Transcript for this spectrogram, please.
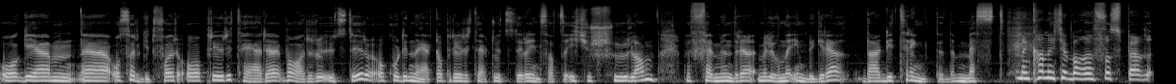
og, eh, og sørget for å prioritere varer og utstyr, og koordinerte og prioriterte utstyr og innsats i 27 land med 500 millioner innbyggere, der de trengte det mest. Men kan jeg ikke bare få spørre,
